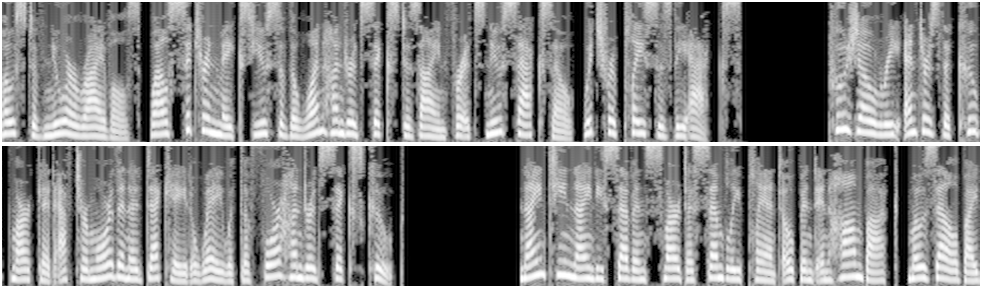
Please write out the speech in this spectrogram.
host of newer rivals, while Citroën makes use of the 106 design for its new Saxo, which replaces the AX. Peugeot re-enters the coupe market after more than a decade away with the 406 coupe. 1997 Smart Assembly Plant opened in Hambach, Moselle by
